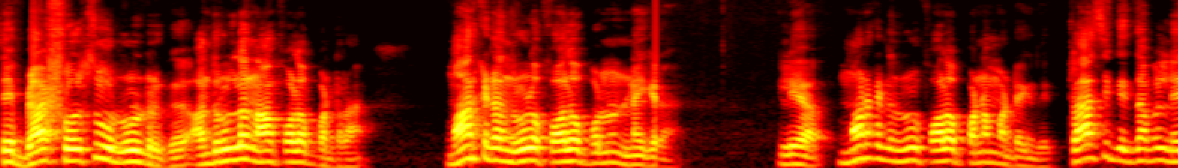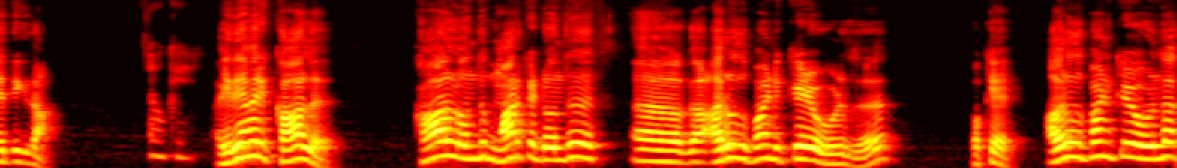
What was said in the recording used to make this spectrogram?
சரி பிளாக் ஹோல்ஸ்னு ஒரு ரூல் இருக்குது அந்த ரூல் தான் நான் ஃபாலோ பண்ணுறேன் மார்க்கெட் அந்த ரூலை ஃபாலோ பண்ணணும்னு நினைக்கிறேன். இல்லையா? மார்க்கெட் அந்த ரூல் ஃபாலோ பண்ண மாட்டேங்குது. கிளாசிக் எக்ஸாம்பிள் நேத்திக்கு தான். ஓகே. இதே மாதிரி கால். கால் வந்து மார்க்கெட் வந்து அறுபது பாயிண்ட் கீழே விழுது. ஓகே அறுபது பாயிண்ட் கீழே விழுந்தா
